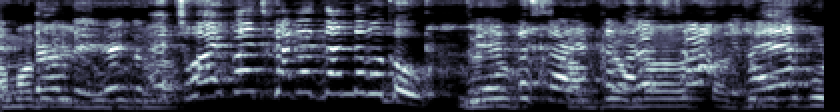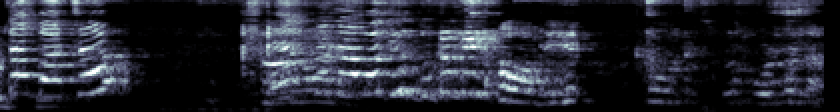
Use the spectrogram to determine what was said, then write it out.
আমাদের ছয় পাঁচ কাটার দাম দেবো তো একটা দুটো খাওয়াবে বলব না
